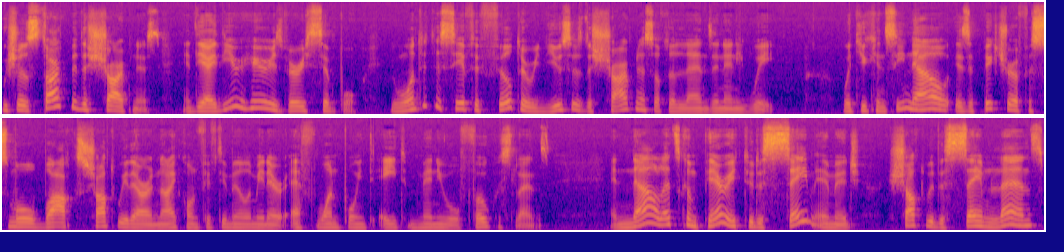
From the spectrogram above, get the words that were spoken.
We shall start with the sharpness, and the idea here is very simple. We wanted to see if the filter reduces the sharpness of the lens in any way. What you can see now is a picture of a small box shot with our Nikon 50mm f1.8 manual focus lens. And now let's compare it to the same image shot with the same lens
